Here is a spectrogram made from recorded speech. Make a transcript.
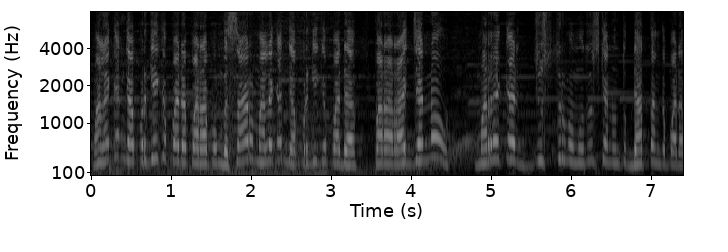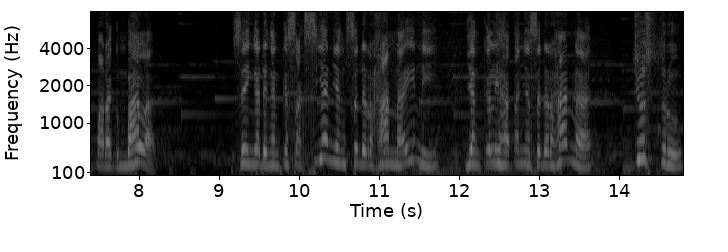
Malaikat nggak pergi kepada para pembesar, malaikat nggak pergi kepada para raja, no. Mereka justru memutuskan untuk datang kepada para gembala. Sehingga dengan kesaksian yang sederhana ini, yang kelihatannya sederhana, justru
